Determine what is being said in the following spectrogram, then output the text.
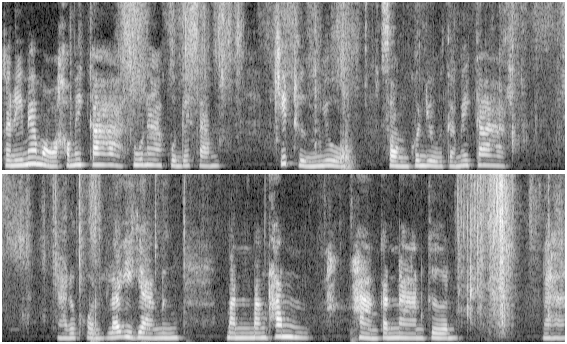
ตอนนี้แม่หมอว่าเขาไม่กล้าสู้หน้าคุณด้วยซ้ำคิดถึงอยู่ส่องคุณอยู่แต่ไม่กล้านะทุกคนแล้วอีกอย่างหนึ่งมันบางท่านห่างกันนานเกินนะคะ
